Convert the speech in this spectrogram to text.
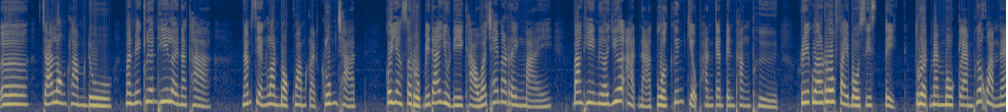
เออจ้าลองคลำดู มันไม่เคลื่อนที่เลยนะคะ น้ำเสียงหล่อนบอกความกลัดกลุ้มชัด ก็ยังสรุปไม่ได้อยู่ดีค่ะว่าใช่มะเร็งไหม บางทีเนื้อเยื่ออาจหนาตัวขึ้นเกี่ยวพันกันเป็นพังผืด เรียกว่าโรค fibrocystic ตรวจแมมโมแกรมเพื่อความแน่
